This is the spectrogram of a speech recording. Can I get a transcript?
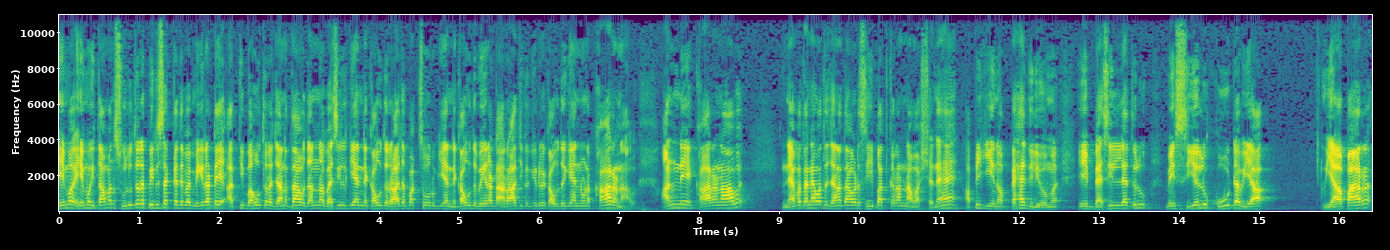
එහෙම එහෙම ඊටමත් සුළුතර පිරිසක් ඇති මේ රටේ අති බහුතර ජනතාව දන්නවා බැසිල් කියන්නේ කවුද රාජපක්ෂවරු කියන්නේ කවුද මේ රට අරාජික කිරුවේ කවුද කියන්න ඕන කාරණාව. අන්නේ කාරණාව නැවත නැවත ජනතාවට සිහිපත් කරන්න අවශ්‍ය නැහැ. අපි කියනවා පැහැදිලිවම මේ බැසිල් ඇතුළු මේ සියලු කූට ව්‍යාපාර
